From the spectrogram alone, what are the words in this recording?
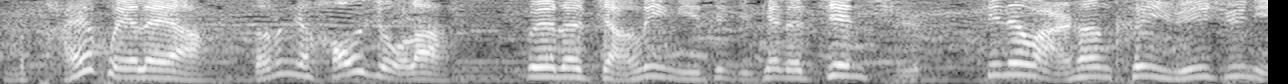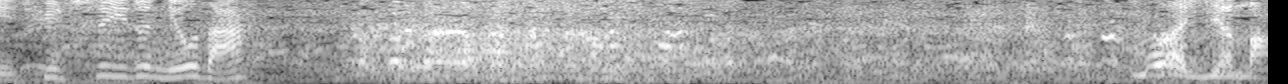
怎么才回来呀？等了你好久了。为了奖励你这几天的坚持，今天晚上可以允许你去吃一顿牛杂。”我呀妈！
